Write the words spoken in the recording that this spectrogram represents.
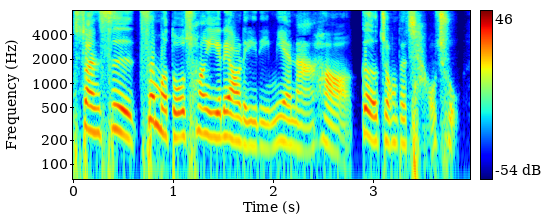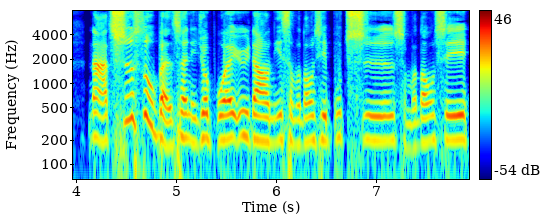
算是这么多创意料理里面呐，哈，各中的翘楚。那吃素本身你就不会遇到你什么东西不吃，什么东西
